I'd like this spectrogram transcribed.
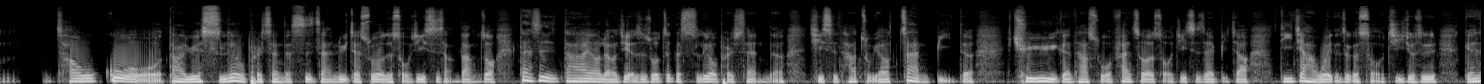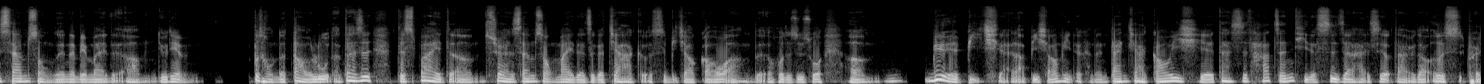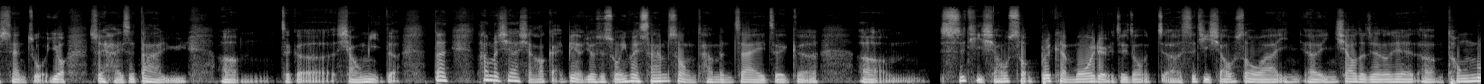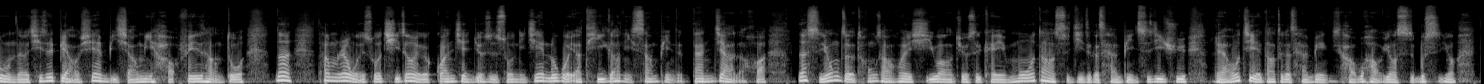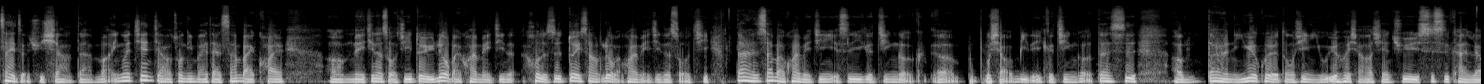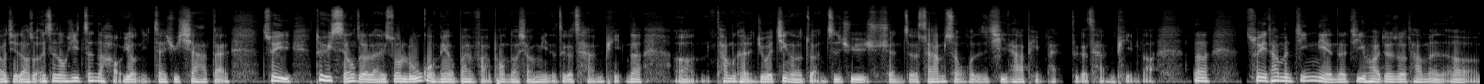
超过大约十六 percent 的市占率在所有的手机市场当中，但是大家要了解的是说，这个十六 percent 的，其实它主要占比的区域跟它所贩售的手机是在比较低价位的这个手机，就是跟 Samsung 在那边卖的啊、有点不同的道路的。但是 despite 嗯，虽然 Samsung 卖的这个价格是比较高昂的，或者是说嗯。略比起来啦，比小米的可能单价高一些，但是它整体的市占还是有大约到二十 percent 左右，所以还是大于嗯这个小米的。但他们现在想要改变的就是说，因为 Samsung 他们在这个嗯实体销售 brick and mortar 这种呃实体销售啊营呃营销的这种些呃通路呢，其实表现比小米好非常多。那他们认为说，其中有一个关键就是说，你今天如果要提高你商品的单价的话，那使用者通常会希望。就是可以摸到实际这个产品，实际去了解到这个产品好不好用、实不实用，再者去下单嘛。因为今天假如说你买一台三百块呃美金的手机，对于六百块美金的，或者是对上六百块美金的手机，当然三百块美金也是一个金额，呃，不不小笔的一个金额。但是，嗯，当然你越贵的东西，你越会想要先去试试看，了解到说，哎，这东西真的好用，你再去下单。所以，对于使用者来说，如果没有办法碰到小米的这个产品，那呃，他们可能就会进而转职去选择 Samsung 或者是其他品牌这个产品了。那所以他们今年的计划就是说，他们呃。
